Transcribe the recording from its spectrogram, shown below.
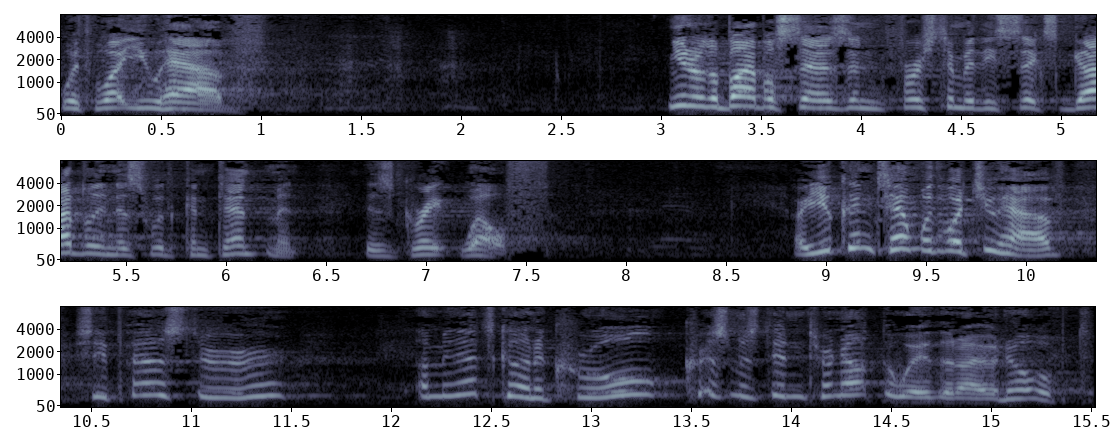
with what you have. You know, the Bible says in 1 Timothy 6 godliness with contentment is great wealth. Are you content with what you have? Say, Pastor, I mean, that's kind of cruel. Christmas didn't turn out the way that I had hoped.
